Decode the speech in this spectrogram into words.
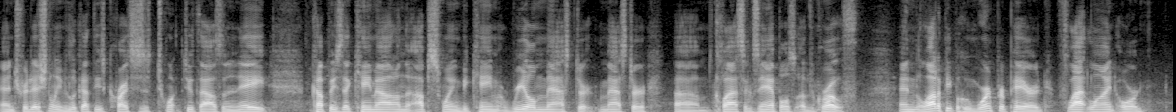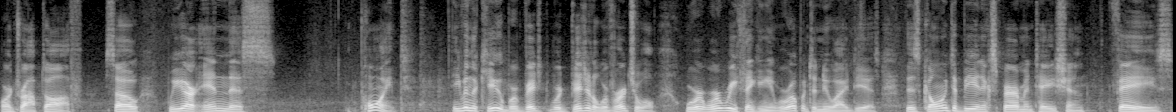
And traditionally, if you look at these crises 2008, companies that came out on the upswing became real master, master um, class examples of growth. And a lot of people who weren't prepared flatlined or, or dropped off. So we are in this point even the cube, we're, we're digital, we're virtual. We're, we're rethinking it, we're open to new ideas. There's going to be an experimentation phase.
